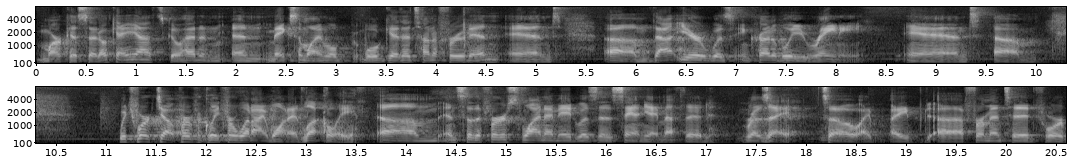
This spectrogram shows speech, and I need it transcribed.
Marcus said, okay, yeah, let's go ahead and, and make some wine. We'll, we'll get a ton of fruit in. And um, that year was incredibly rainy, and um, which worked out perfectly for what I wanted, luckily. Um, and so the first wine I made was a Saignée method rosé. So I, I uh, fermented for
